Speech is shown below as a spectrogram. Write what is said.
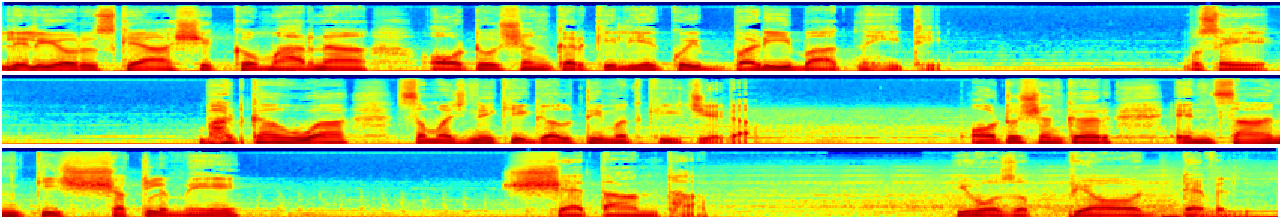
लिली और उसके आशिक को मारना ऑटो शंकर के लिए कोई बड़ी बात नहीं थी। उसे भटका हुआ समझने की गलती मत कीजिएगा। ऑटो शंकर इंसान की शक्ल में शैतान था। He was a pure devil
